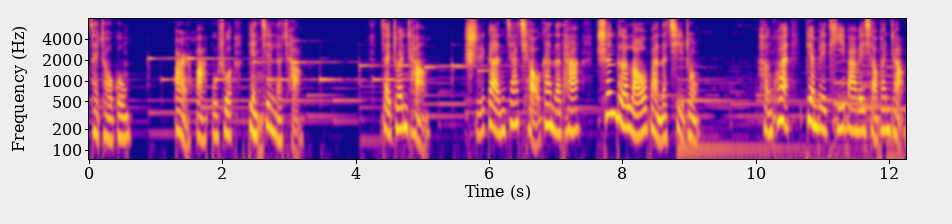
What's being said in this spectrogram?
在招工，二话不说便进了厂。在砖厂，实干加巧干的他深得老板的器重，很快便被提拔为小班长，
